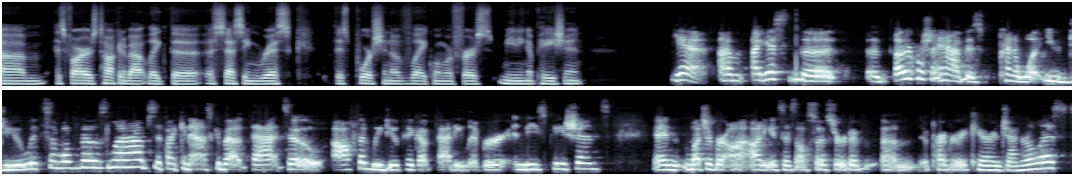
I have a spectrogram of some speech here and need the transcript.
um, as far as talking about like the assessing risk, this portion of like when we're first meeting a patient? Yeah, um, I guess the uh, other question I have is kind of what you do with some of those labs. If I can ask about that, so often we do pick up fatty liver in these patients, and much of our audience is also sort of um, primary care and generalists.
